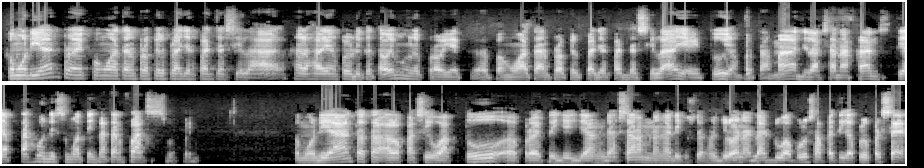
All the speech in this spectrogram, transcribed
Kemudian proyek penguatan profil pelajar Pancasila, hal-hal yang perlu diketahui mengenai proyek eh, penguatan profil pelajar Pancasila yaitu yang pertama dilaksanakan setiap tahun di semua tingkatan kelas. Kemudian total alokasi waktu eh, proyek di jenjang dasar menengah di kesudahan kejuruan adalah 20 sampai 30 persen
